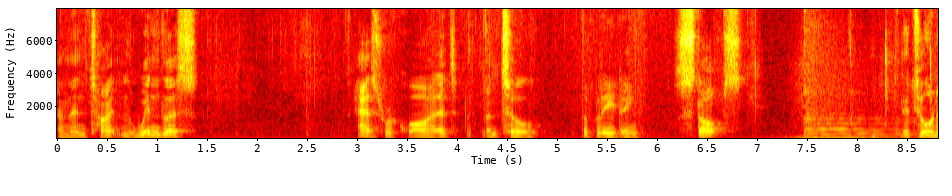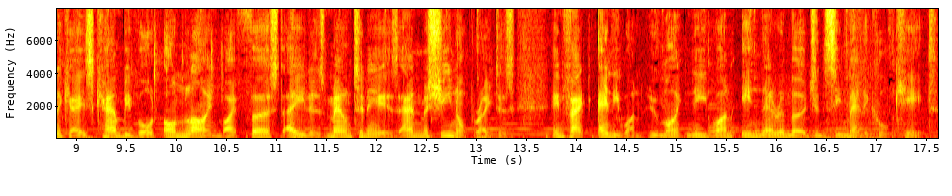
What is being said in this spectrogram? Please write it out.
and then tighten the windlass as required until the bleeding stops. The tourniquets can be bought online by first aiders, mountaineers and machine operators. In fact, anyone who might need one in their emergency medical kit.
